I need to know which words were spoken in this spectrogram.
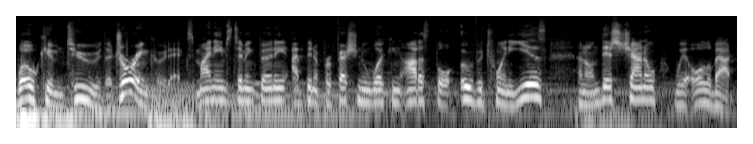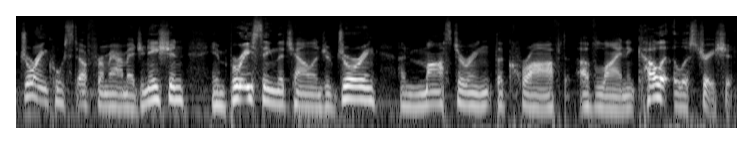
Welcome to the Drawing Codex. My name's Tim McBurnie. I've been a professional working artist for over 20 years, and on this channel, we're all about drawing cool stuff from our imagination, embracing the challenge of drawing, and mastering the craft of line and color illustration.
